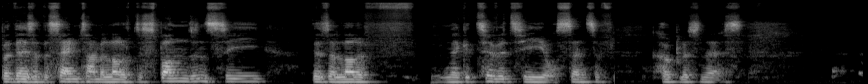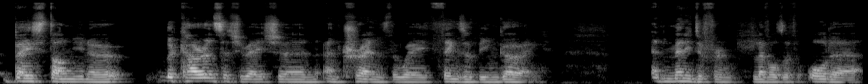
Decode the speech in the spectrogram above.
but there's at the same time a lot of despondency. There's a lot of negativity or sense of hopelessness based on, you know, the current situation and trends, the way things have been going at many different levels of order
